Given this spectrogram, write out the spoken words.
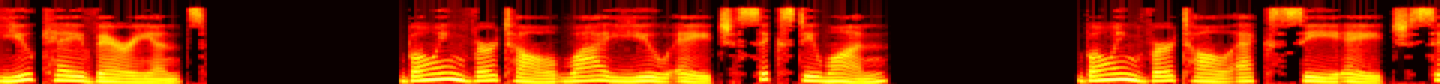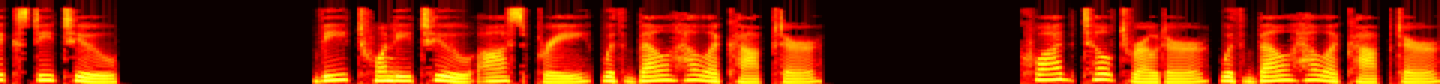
UK variants Boeing Vertol YUH-61 Boeing Vertol XCH-62 V-22 Osprey with Bell helicopter Quad tiltrotor with Bell helicopter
